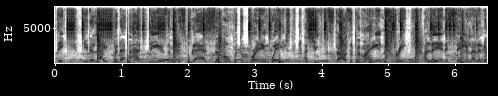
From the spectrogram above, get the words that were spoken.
thinking, need a for the ideas. I'm in the splash zone with the brain waves. I shoot for stars up in straight. I lay in the sand, line in the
